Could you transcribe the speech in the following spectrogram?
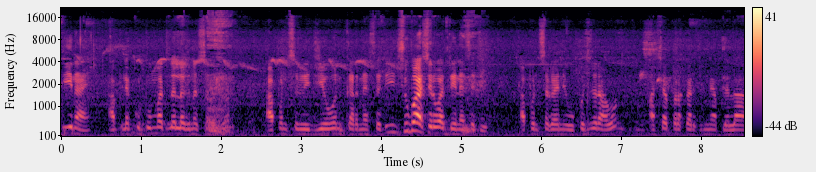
तीन आहे. आपल्या कुटुंबातलं लग्न समजून आपण सगळे जेवण करण्यासाठी शुभ आशीर्वाद देण्यासाठी आपण सगळ्यांनी उपस्थित राहावं. अशा प्रकारची मी आपल्याला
